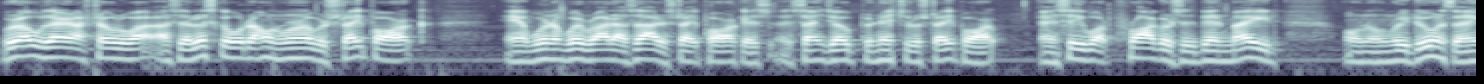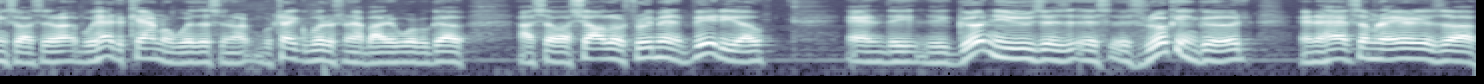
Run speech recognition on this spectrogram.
we're over there. I told her, I said, let's go over, I want to run over to State Park, and we're, we're right outside of State Park at, St. Joe Peninsula State Park, and see what progress has been made on, on redoing things. So I said, uh, we had the camera with us, and I, we'll take it with us now about everywhere we go. I, so I shot a little three-minute video, and the, the good news is it's, looking good and to have some of the areas uh,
